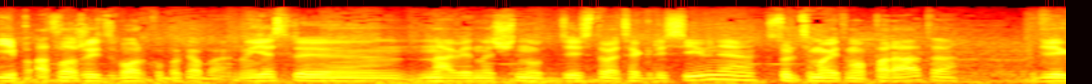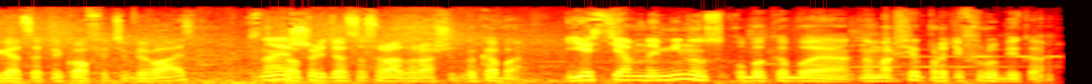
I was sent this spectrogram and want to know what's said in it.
и отложить сборку БКБ. Но если Нави начнут действовать агрессивнее, с ультимейтом аппарата, двигаться, пиков и убивать, Знаешь, то придется сразу рашить БКБ. Есть явный минус у БКБ на морфе против Рубика.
